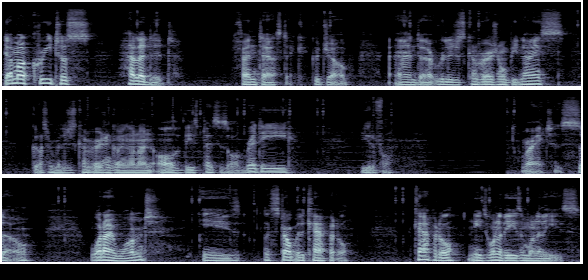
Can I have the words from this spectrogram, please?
Democritus Heladid. Fantastic. Good job. And uh, religious conversion will be nice. Got some religious conversion going on in all of these places already. Beautiful. Right, so what I want is, let's start with the capital. The capital needs one of these and one of these.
